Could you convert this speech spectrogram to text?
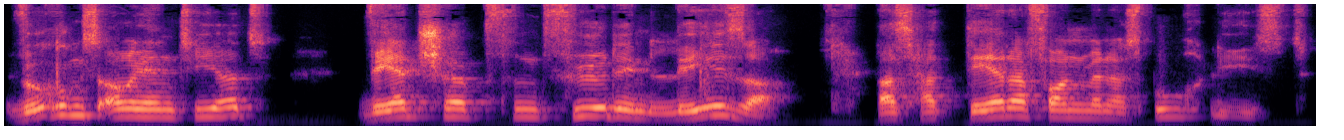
wirkungsorientiert, wertschöpfend für den Leser. Was hat der davon, wenn er das Buch liest?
